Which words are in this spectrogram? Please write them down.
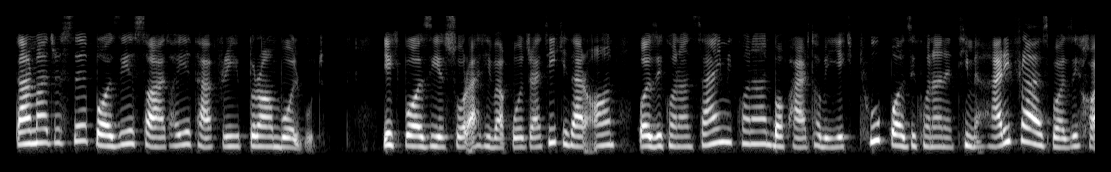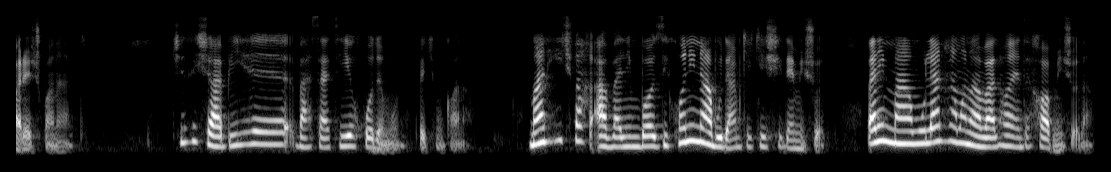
در مدرسه بازی ساعتهای تفریح برامبول بود. یک بازی سرعتی و قدرتی که در آن بازیکنان سعی می کنند با پرتاب یک توپ بازیکنان تیم حریف را از بازی خارج کنند. چیزی شبیه وسطی خودمون فکر می کنم من هیچ وقت اولین بازیکنی نبودم که کشیده می شد ولی معمولا همان اولها انتخاب می شدم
